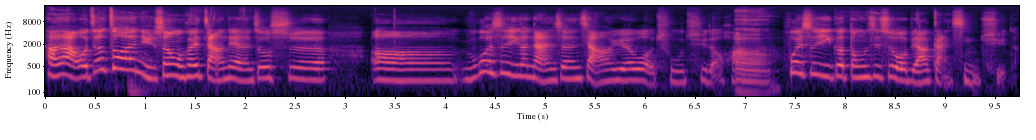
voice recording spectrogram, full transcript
好啦，我觉得作为女生，我可以讲点的就是，呃，如果是一个男生想要约我出去的话，嗯，会是一个东西是我比较感兴趣的。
